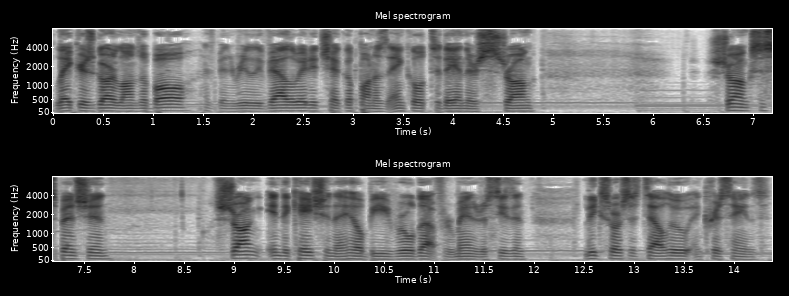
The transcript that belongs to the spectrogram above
Lakers guard Lonzo Ball has been really evaluated. Check up on his ankle today, and there's strong, strong suspension, strong indication that he'll be ruled out for the remainder of the season. League sources tell who and Chris Haynes.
